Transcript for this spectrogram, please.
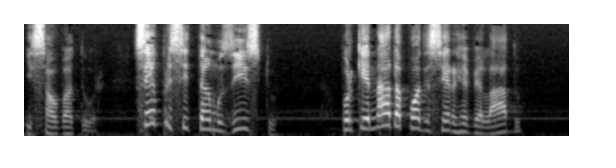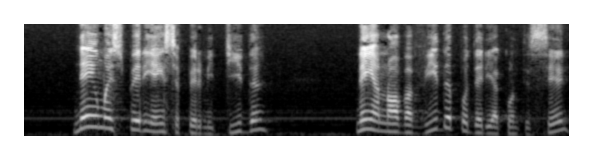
e Salvador. Sempre citamos isto, porque nada pode ser revelado, nenhuma experiência permitida, nem a nova vida poderia acontecer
